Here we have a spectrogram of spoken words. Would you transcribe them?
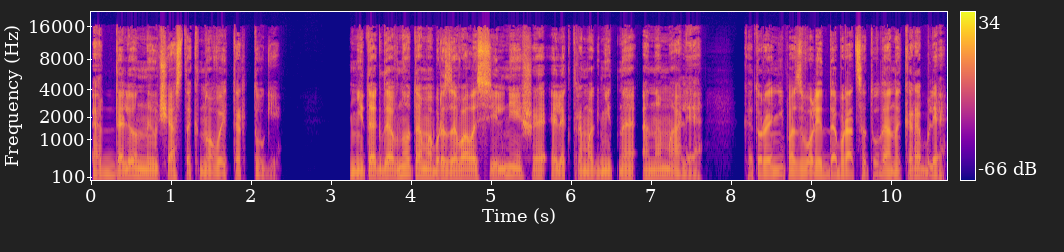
отдаленный участок новой Тартуги. Не так давно там образовалась сильнейшая электромагнитная аномалия, которая не позволит добраться туда на корабле.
